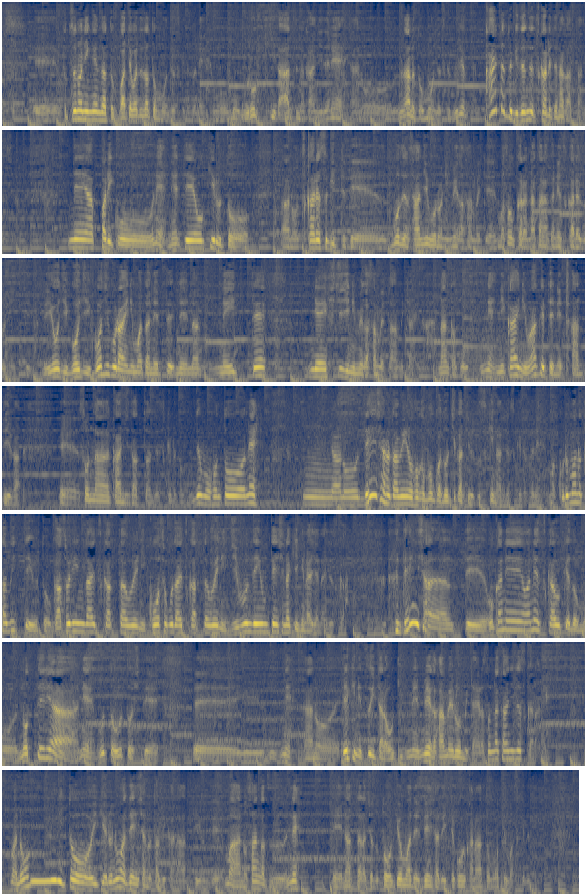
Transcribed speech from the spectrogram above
えー普通の人間だとバテバテだと思うんですけどね、もうもうグロッキーだっていうような感じでね、あのなると思うんですけど、いや帰った時全然疲れてなかったんですよ。で、やっぱりこうね、寝て起きると、あの疲れすぎてて、午前3時頃に目が覚めて、まあ、そこからなかなか寝疲れずにって。で、4時、5時、5時ぐらいにまた寝て、ね、な寝入って、で、7時に目が覚めたみたいな。なんかこう、ね、2回に分けて寝たっていうような、えーそんな感じだったんですけれども。でも本当はね、うんあの電車の旅の方が僕はどっちかというと好きなんですけれどね、まあ、車の旅っていうとガソリン代使った上に高速代使った上に自分で運転しなきゃいけないじゃないですか。電車ってお金はね使うけども乗ってりゃねうとうとして、えーね、あの駅に着いたら目目が覚めるみたいなそんな感じですからね。まあのんびりと行けるのは電車の旅かなっていうんで、まあ、あの3月ね、えーなったらちょっと東京まで電車で行ってこようかなと思ってますけれど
